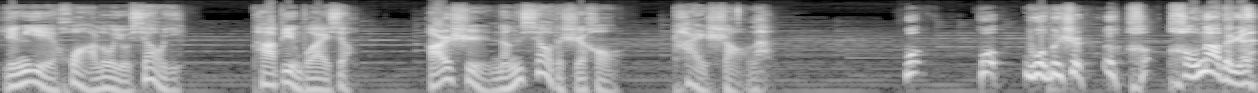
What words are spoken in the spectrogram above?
灵叶话落有笑意，他并不爱笑，而是能笑的时候太少了。我我我们是好好纳的人，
